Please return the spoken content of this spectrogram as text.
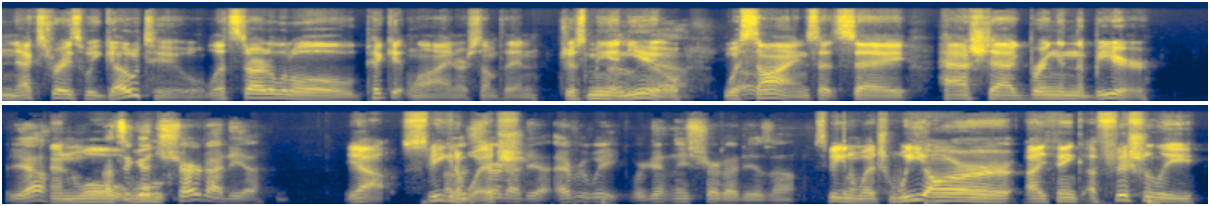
Next race we go to, let's start a little picket line or something. Just me and Oh, you yeah. with Oh. signs that say hashtag bring in the beer. yeah, And we'll that's a good we'll- shirt idea. Yeah. Speaking of which, shirt idea every week. We're getting these shirt ideas out. speaking of which, we are, I think, officially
